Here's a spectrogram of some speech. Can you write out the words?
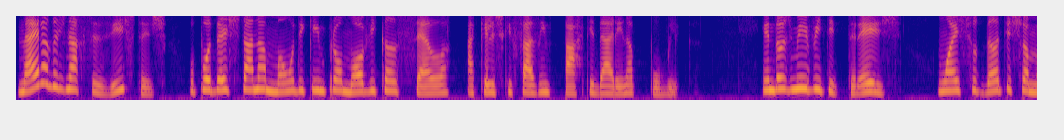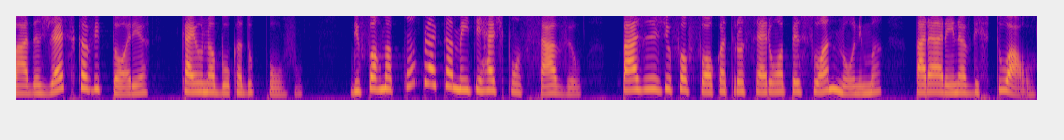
Na era dos narcisistas, o poder está na mão de quem promove e cancela aqueles que fazem parte da arena pública. Em 2023, uma estudante chamada Jéssica Vitória caiu na boca do povo. De forma completamente irresponsável, páginas de fofoca trouxeram uma pessoa anônima para a arena virtual,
